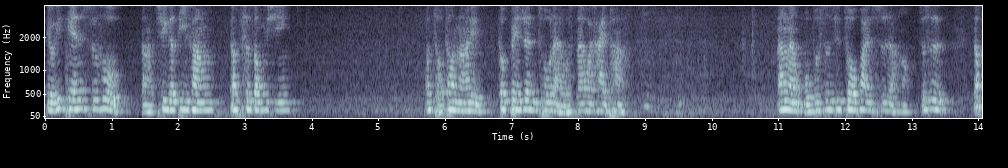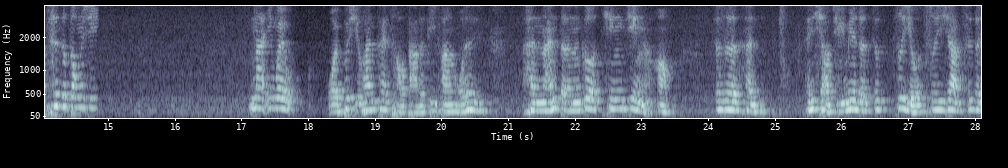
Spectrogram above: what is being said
有一天师傅啊去个地方要吃东西，我走到哪里都被认出来，我实在会害怕。当然，我不是去做坏事啊，哈，就是要吃个东西。那因为我不喜欢太嘈杂的地方，我很难得能够清静啊，哈，就是很很小局面的，就自由吃一下，吃个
